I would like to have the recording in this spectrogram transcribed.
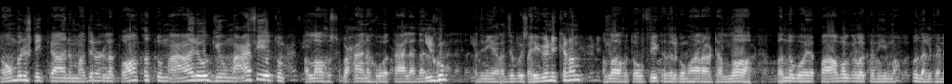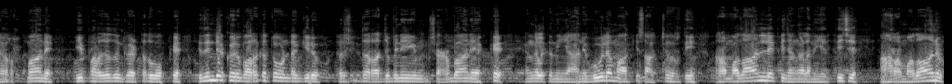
നോമ്പനുഷ്ഠിക്കാനും അതിനുള്ള തോക്കത്തും ആരോഗ്യവും ആഫിയത്തും അള്ളാഹു സുബാനഹു താല നൽകും. അതിനെ റജബ് പരിഗണിക്കണം. അള്ളാഹു തൗഫീഖ് നൽകുമാറാട്ടെ അള്ളാഹ് വന്നുപോയ പാപങ്ങളൊക്കെ നീ മപ്പ് നൽകണേ റഹ്മാനെ. ഈ പറഞ്ഞതും കേട്ടതും ഒക്കെ ഇതിന്റെയൊക്കെ ഒരു വർക്കത്തും ഉണ്ടെങ്കിലും പരിശുദ്ധ റജബിനെയും ഷഹബാനെയും ഒക്കെ ഞങ്ങൾക്ക് നീ അനുകൂലമാക്കി സാക്ഷി നിർത്തി. റമദാനിലേക്ക് ഞങ്ങളെ നീ എത്തിച്ച് ആ റമദാനും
